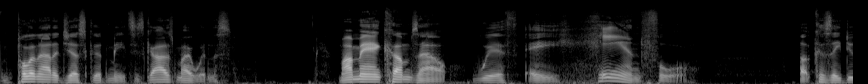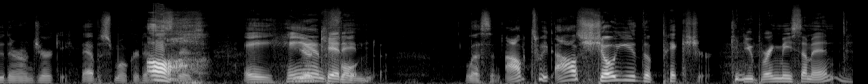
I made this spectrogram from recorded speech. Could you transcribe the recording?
I'm pulling out of Just Good Meats. He's God is my witness. My man comes out with a handful because they do their own jerky. They have a smoker downstairs. Oh, a you're handful. kidding. Listen, I'll tweet. I'll show you the picture. Can you bring me some in?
